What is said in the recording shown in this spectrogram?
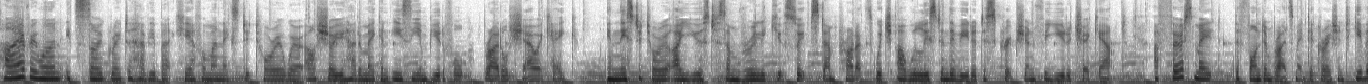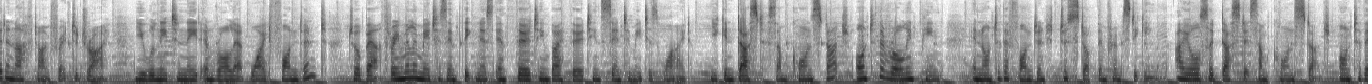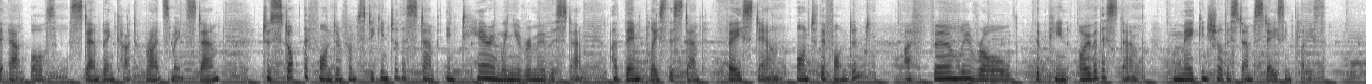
Hi everyone, it's so great to have you back here for my next tutorial where I'll show you how to make an easy and beautiful bridal shower cake. In this tutorial I used some really cute sweet stamp products which I will list in the video description for you to check out. I first made the fondant bridesmaid decoration to give it enough time for it to dry. You will need to knead and roll out white fondant to about 3mm in thickness and 13 by 13 centimeters wide. You can dust some cornstarch onto the rolling pin and onto the fondant to stop them from sticking. I also dusted some cornstarch onto the Outboss Stamp and Cut bridesmaid stamp to stop the fondant from sticking to the stamp and tearing when you remove the stamp. I then placed the stamp face down onto the fondant. I firmly rolled the pin over the stamp, making sure the stamp stays in place.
